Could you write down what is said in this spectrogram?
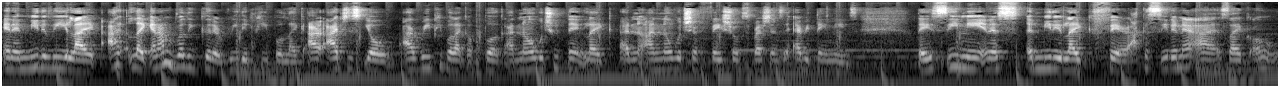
And immediately, like, I like, and I'm really good at reading people. Like, I, I just, yo, I read people like a book. I know what you think. Like, I know, I know what your facial expressions and everything means. They see me and it's immediately like fair. I can see it in their eyes. Like, oh,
